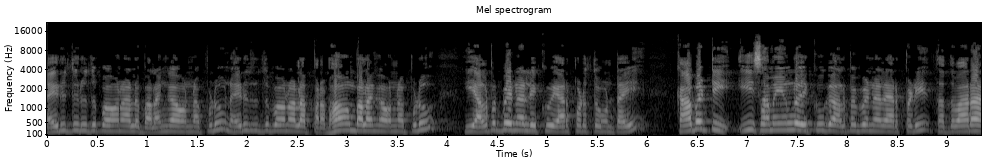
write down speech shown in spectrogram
నైరుతి ఋతుపవనాలు బలంగా ఉన్నప్పుడు నైరుతి ఋతుపవనాల ప్రభావం బలంగా ఉన్నప్పుడు ఈ అల్పపీడనాలు ఎక్కువ ఏర్పడుతూ ఉంటాయి. కాబట్టి ఈ సమయంలో ఎక్కువగా అల్పపీడనాలు ఏర్పడి తద్వారా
